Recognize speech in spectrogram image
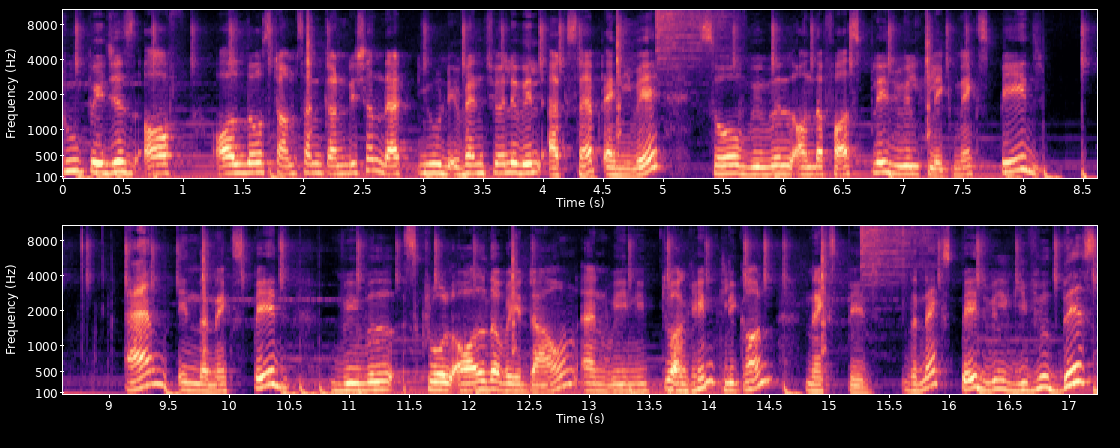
two pages of all those terms and conditions that you eventually will accept anyway. So we will on the first page we will click next page. And in the next page we will scroll all the way down and we need to again click on next page. The next page will give you this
